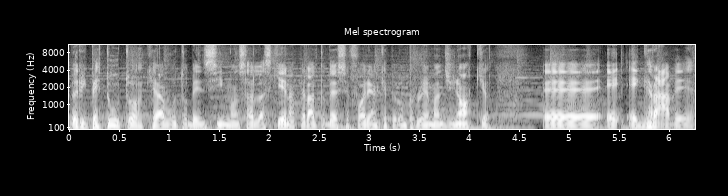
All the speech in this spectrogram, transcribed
ripetuto che ha avuto Ben Simmons alla schiena, peraltro adesso è fuori anche per un problema al ginocchio, eh, è, è, grave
